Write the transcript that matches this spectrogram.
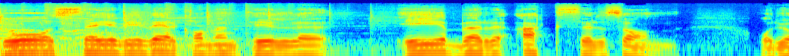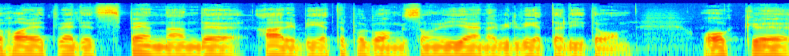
Då säger vi välkommen till eh, Eber Axelsson. Och du har ett väldigt spännande arbete på gång som vi gärna vill veta lite om. Och eh,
